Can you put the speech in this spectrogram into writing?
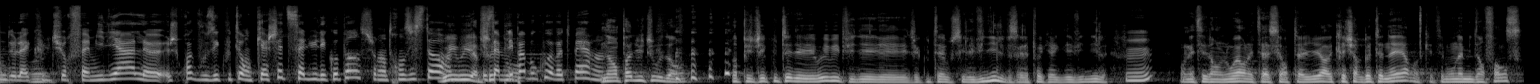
sûr, de la culture familiale. Je crois que vous écoutez en cachette Salut les copains sur un transistor. Oui, oui, Et ça absolument. plaît pas beaucoup à votre père. hein. Non, pas du tout. Non. non puis j'écoutais des. Oui, oui. Puis des- j'écoutais aussi les vinyles parce qu'à l'époque avec des vinyles. Mhm. On était dans le noir, on était assis en tailleur avec Richard Gottener, qui était mon ami d'enfance.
